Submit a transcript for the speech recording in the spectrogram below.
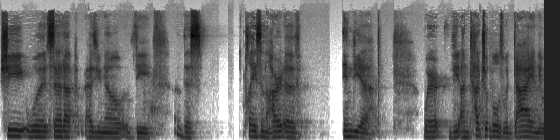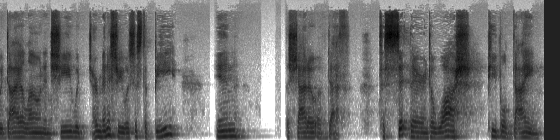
She would set up, as you know, the this place in the heart of India where the untouchables would die and they would die alone. And she would her ministry was just to be in the shadow of death to sit there and to wash people dying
